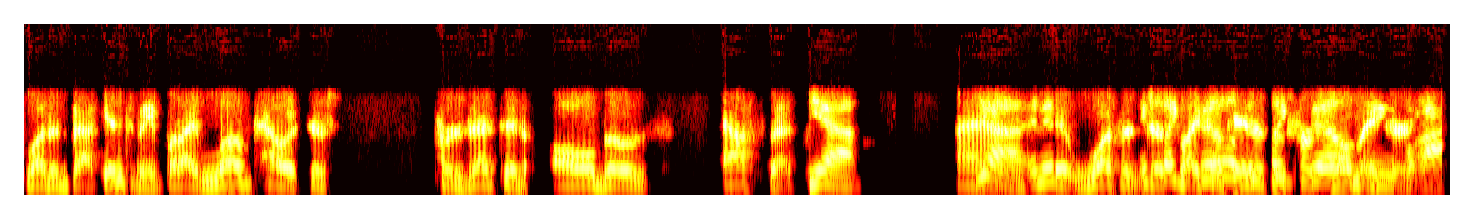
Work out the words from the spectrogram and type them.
flooded back into me. But I loved how it just presented all those aspects. Yeah. And yeah, and it wasn't just like, like build, okay, this is for filmmakers. Blocks.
